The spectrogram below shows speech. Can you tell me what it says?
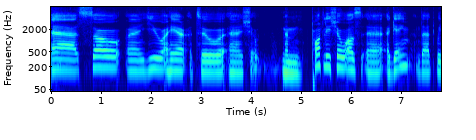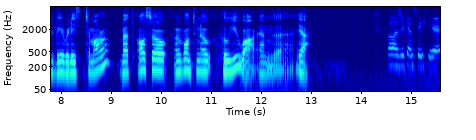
Uh, so uh, you are here to uh, show, um, partly show us uh, a game that will be released tomorrow, but also I want to know who you are and uh, yeah. Well, as you can see here,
